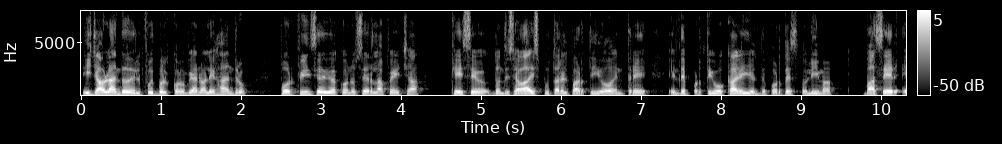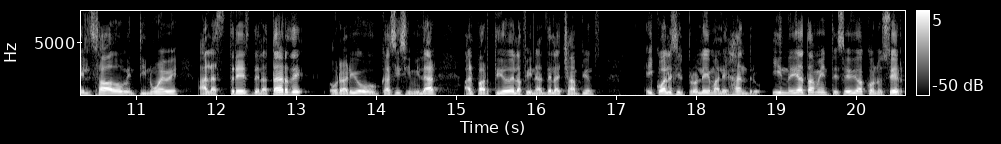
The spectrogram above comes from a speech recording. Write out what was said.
Y ya hablando del fútbol colombiano, Alejandro, por fin se dio a conocer la fecha que se, donde se va a disputar el partido entre el Deportivo Cali y el Deportes Tolima. Va a ser el sábado 29 a las 3 de la tarde, horario casi similar al partido de la final de la Champions. ¿Y cuál es el problema, Alejandro? Inmediatamente se dio a conocer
